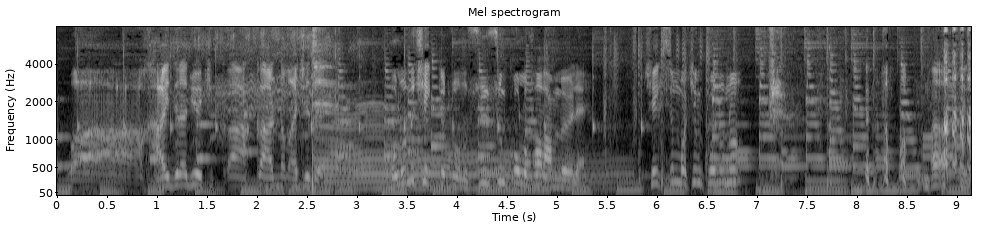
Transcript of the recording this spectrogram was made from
Vah, Hydra diyor ki ah karnım acıdı. Kolunu çektirt onu. Sünsün kolu falan böyle. Çeksin bakayım kolunu. ne yapıyorsun?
